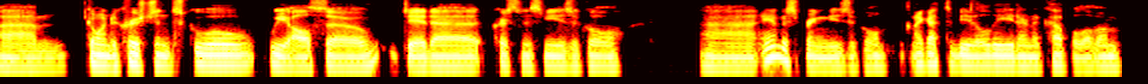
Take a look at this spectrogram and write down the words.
um, going to Christian school, we also did a Christmas musical uh, and a spring musical. I got to be the lead in a couple of them,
